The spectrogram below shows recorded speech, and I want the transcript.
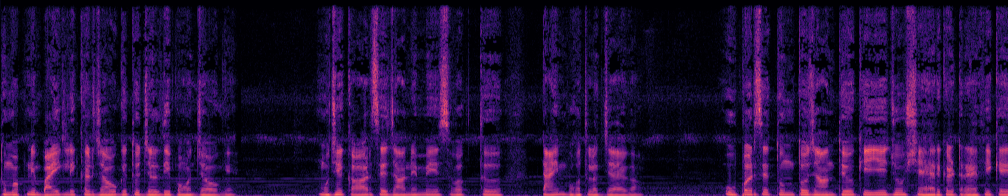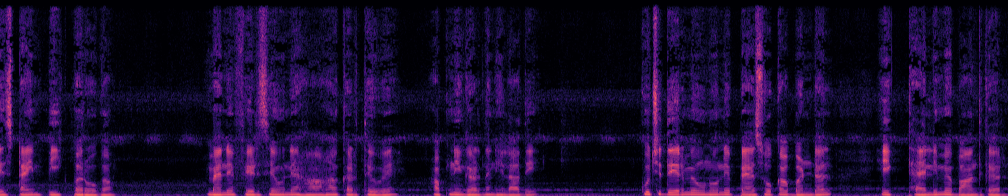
तुम अपनी बाइक लेकर जाओगे तो जल्दी पहुँच जाओगे। मुझे कार से जाने में इस वक्त टाइम बहुत लग जाएगा। ऊपर से तुम तो जानते हो कि ये जो शहर का ट्रैफ़िक है, इस टाइम पीक पर होगा। मैंने फिर से उन्हें हाँ हाँ करते हुए अपनी गर्दन हिला दी। कुछ देर में उन्होंने पैसों का बंडल एक थैली में बांधकर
